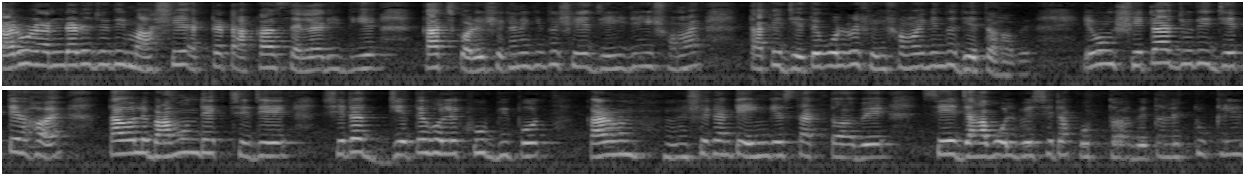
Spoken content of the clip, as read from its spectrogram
কারোর আন্ডারে যদি মাসে একটা টাকা স্যালারি দিয়ে কাজ করে, সেখানে কিন্তু সে যেই যেই সময় তাকে যেতে বলবে, সেই সময় কিন্তু যেতে হবে। এবং সেটা যদি যেতে হয়, তাহলে বামুন দেখছে যে সেটা যেতে হলে খুব বিপদ, কারণ সেখানটা এঙ্গেজ থাকতে হবে, সে যা বলবে সেটা করতে হবে। তাহলে টুকলির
